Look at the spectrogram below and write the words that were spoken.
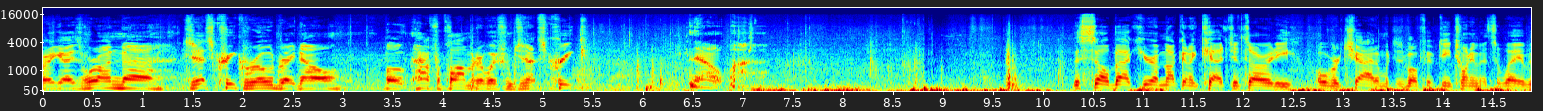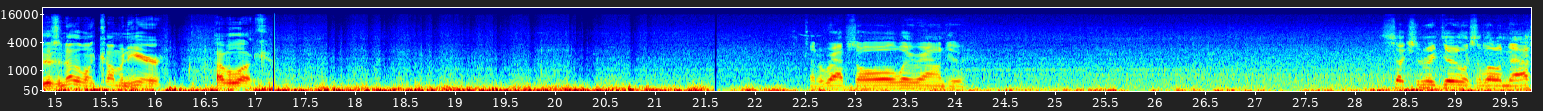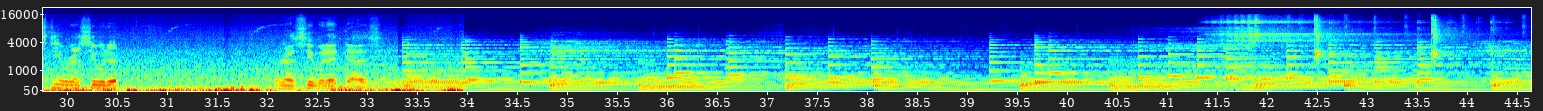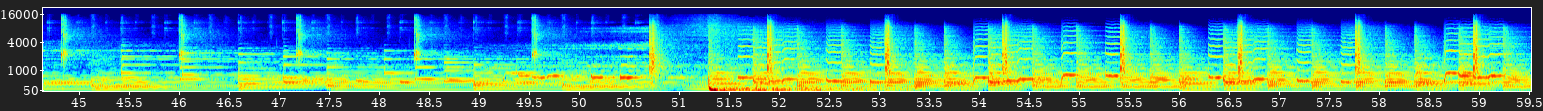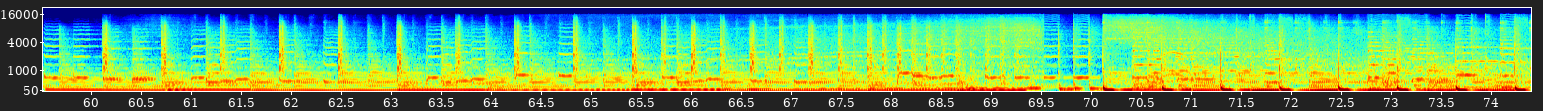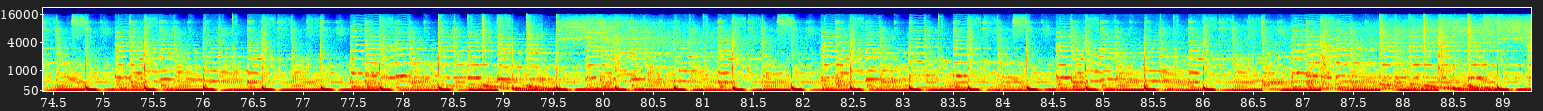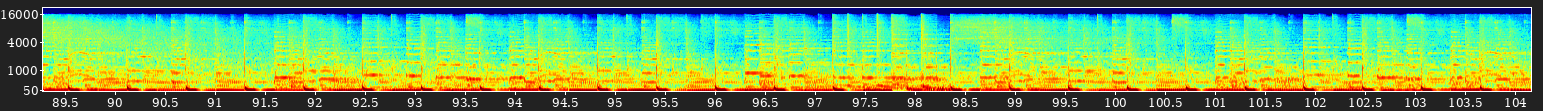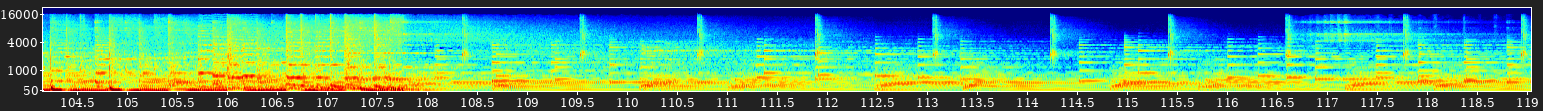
All right, guys, we're on uh, Jeanette's Creek Road right now, about half a kilometer away from Jeanette's Creek. Now, this cell back here I'm not going to catch. It's already over Chatham, which is about 15, 20 minutes away. But there's another one coming here. Have a look. Kind of wraps all the way around here. Section right there looks a little nasty. We're gonna see what it we're gonna see what it does.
